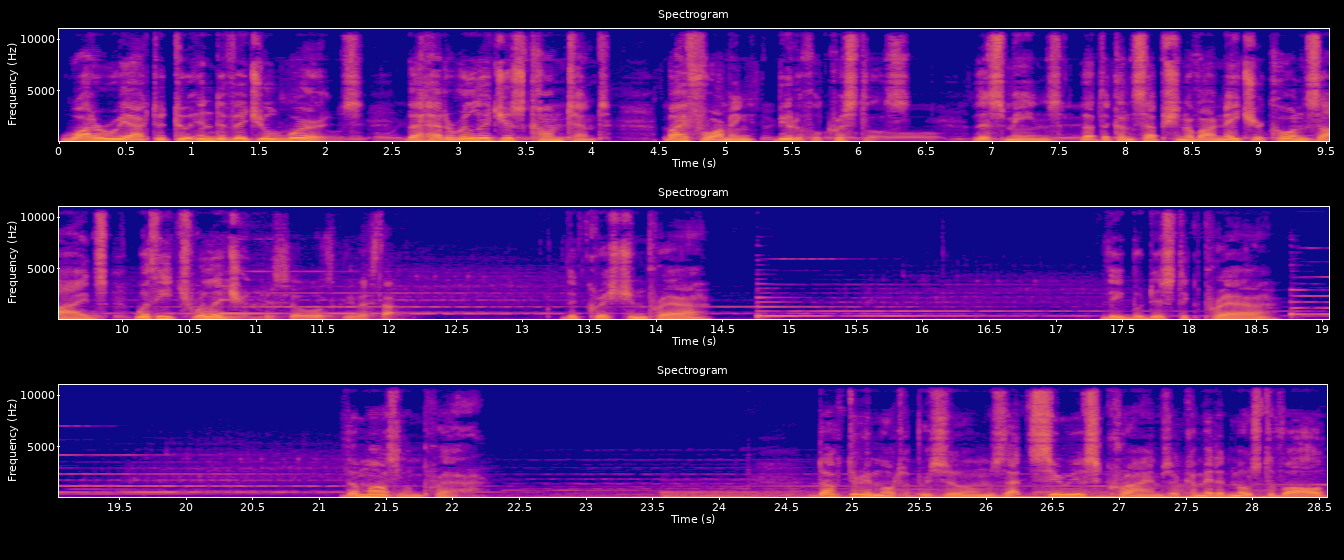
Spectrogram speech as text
water reacted to individual words that had a religious content by forming beautiful crystals. This means that the conception of our nature coincides with each religion the Christian prayer, the Buddhistic prayer, the Muslim prayer. Dr. Emoto presumes that serious crimes are committed most of all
